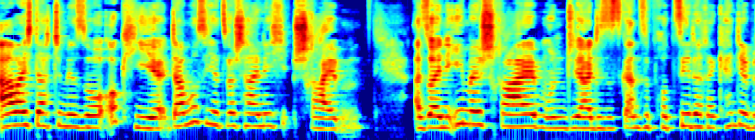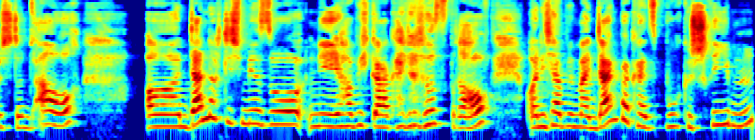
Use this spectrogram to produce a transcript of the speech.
Aber ich dachte mir so, okay, da muss ich jetzt wahrscheinlich schreiben. Also eine E-Mail schreiben und ja, dieses ganze Prozedere kennt ihr bestimmt auch. Und dann dachte ich mir so, nee, habe ich gar keine Lust drauf. Und ich habe in mein Dankbarkeitsbuch geschrieben,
